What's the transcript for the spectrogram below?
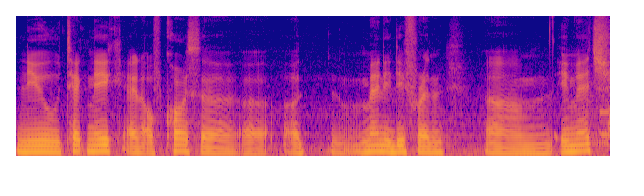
new technique and of course many different um, image.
